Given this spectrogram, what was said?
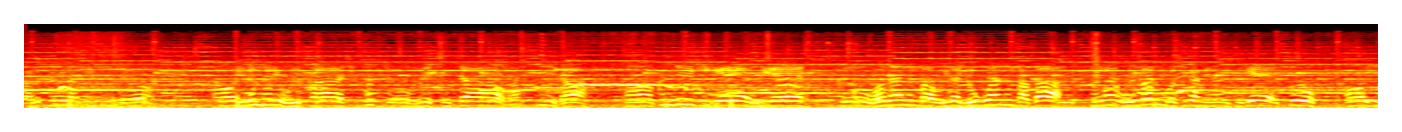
말로 표현하기 힘든데요. 어, 이런 날이 올까 싶었죠. 근데 진짜 왔습니다. 어, 끈질기게 우리의 그 원하는 바, 우리가 요구하는 바가 정말 올바른 것이라면 그게 또, 어, 이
